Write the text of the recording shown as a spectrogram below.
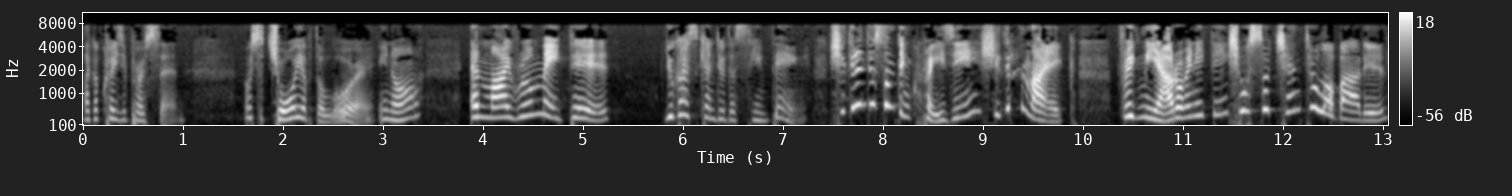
Like a crazy person. It was the joy of the Lord, you know? And my roommate did. You guys can do the same thing. She didn't do something crazy. She didn't like freak me out or anything. She was so gentle about it.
